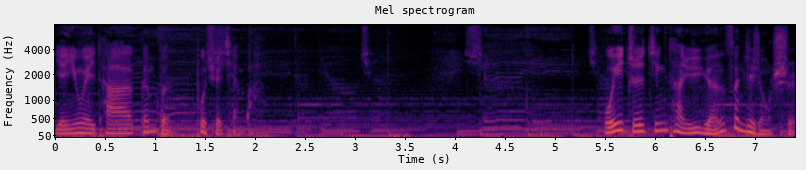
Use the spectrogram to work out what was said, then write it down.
也因为他根本不缺钱吧。我一直惊叹于缘分这种事，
